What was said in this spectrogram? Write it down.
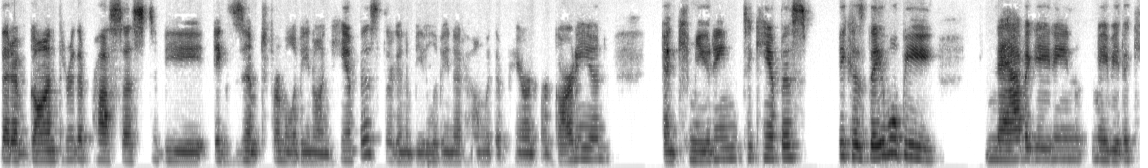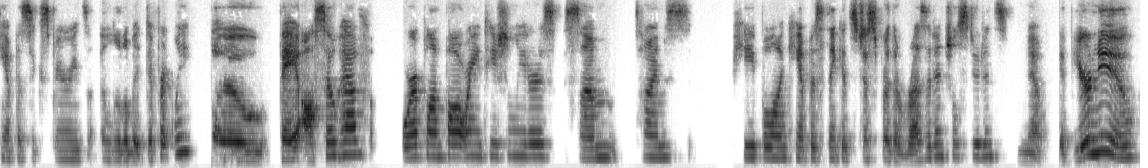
that have gone through the process to be exempt from living on campus. They're going to be living at home with a parent or guardian and commuting to campus because they will be navigating maybe the campus experience a little bit differently. So they also have Oriflamme Fall orientation leaders. Sometimes people on campus think it's just for the residential students. No, if you're new,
